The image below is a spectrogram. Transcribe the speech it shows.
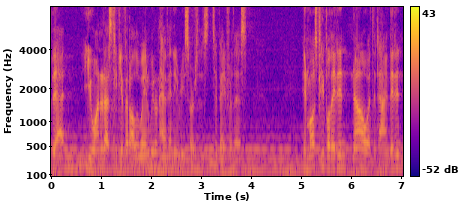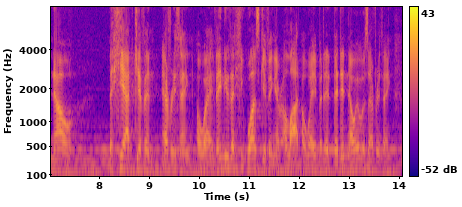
that you wanted us to give it all away, and we don't have any resources to pay for this. And most people, they didn't know at the time, they didn't know that he had given everything away. They knew that he was giving a lot away, but it, they didn't know it was everything.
